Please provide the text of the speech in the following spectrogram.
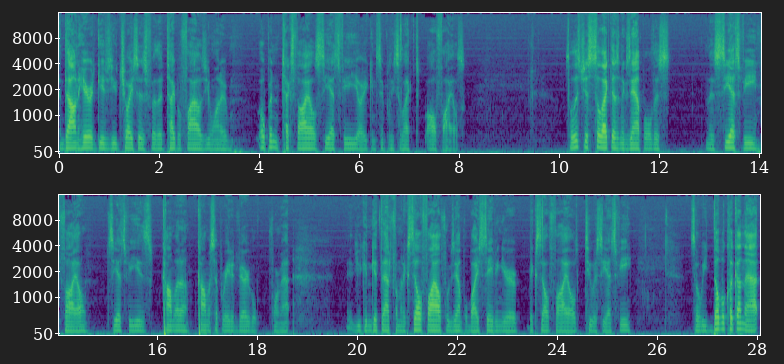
And down here it gives you choices for the type of files you want to open, text files, CSV, or you can simply select all files. So let's just select as an example this this CSV file. CSV is comma comma separated variable format. You can get that from an Excel file, for example, by saving your Excel file to a CSV. So we double click on that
